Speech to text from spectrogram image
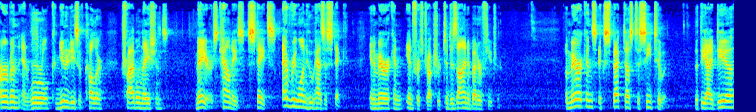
urban and rural, communities of color, tribal nations, mayors, counties, states, everyone who has a stake in American infrastructure to design a better future. Americans expect us to see to it that the idea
